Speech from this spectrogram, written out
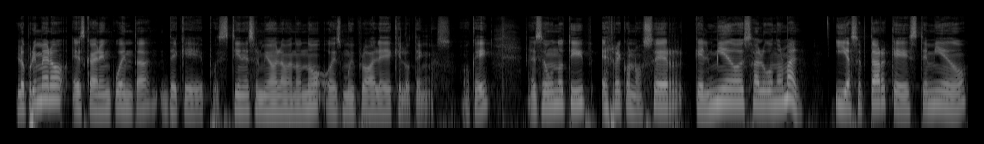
Lo primero es caer en cuenta de que pues tienes el miedo al abandono o es muy probable que lo tengas, ¿ok? El segundo tip es reconocer que el miedo es algo normal y aceptar que este miedo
